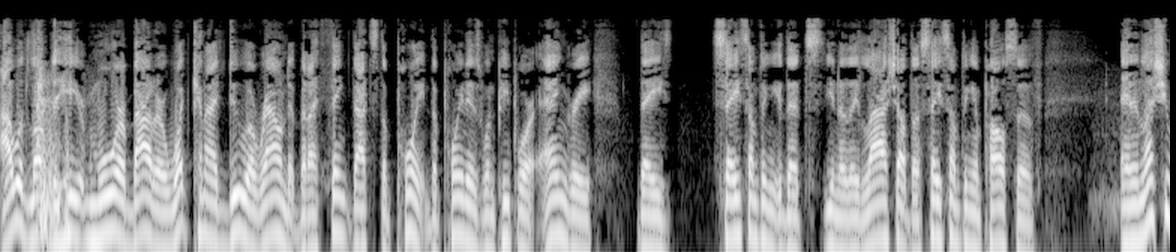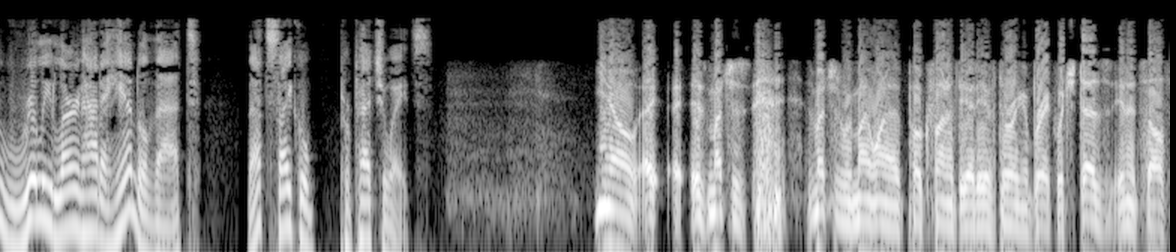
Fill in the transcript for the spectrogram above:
I would love to hear more about it. What can I do around it? But I think that's the point. The point is when people are angry, they say something that's, you know, they lash out, they'll say something impulsive. And unless you really learn how to handle that, that cycle perpetuates. You know, as much as as much as we might want to poke fun at the idea of throwing a brick, which does in itself,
